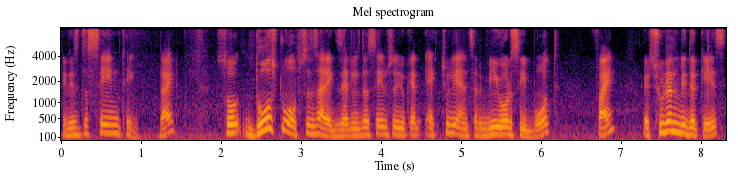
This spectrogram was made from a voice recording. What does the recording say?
It is the same thing, right? So those two options are exactly the same. So you can actually answer B or C both. Fine. It shouldn't be the case.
